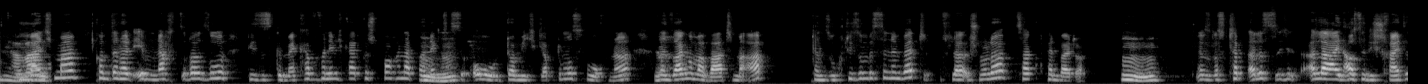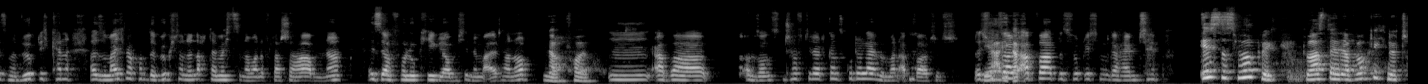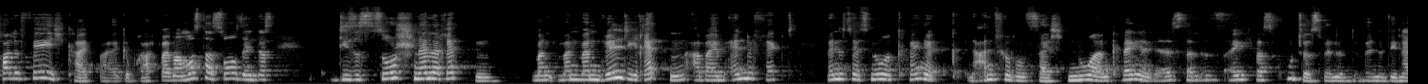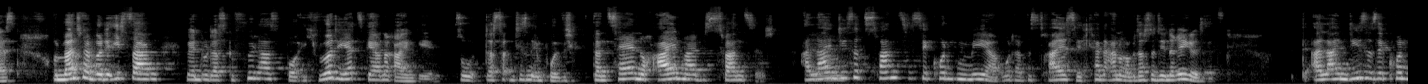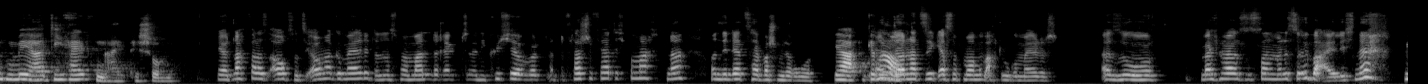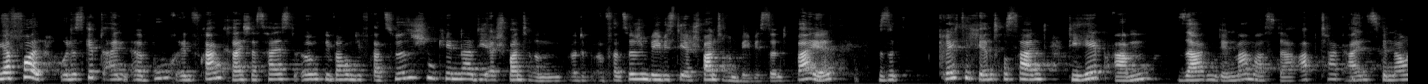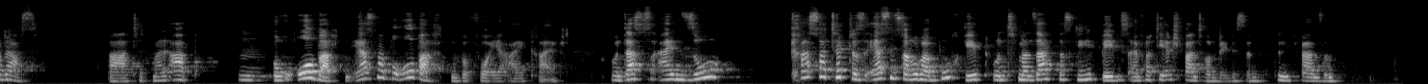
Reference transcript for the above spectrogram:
Ja, manchmal kommt dann halt eben nachts oder so dieses Gemecker, von dem ich gerade gesprochen habe. Man mhm. denkt sich so, oh, Dommi, ich glaube, du musst hoch, ne? Und dann sagen wir mal, warte mal ab. Dann sucht die so ein bisschen im Bett, Schnuller, zack, penn weiter. Mhm. Also das klappt alles allein, außer die schreit, dass man wirklich kann. Also manchmal kommt er wirklich noch eine Nacht, da möchte sie noch mal eine Flasche haben, ne? Ist ja auch voll okay, glaube ich, in dem Alter noch. Ja, voll. Mm, aber ansonsten schafft die das ganz gut allein, wenn man abwartet. Ich ja, würde sagen, ja. abwarten ist wirklich ein Geheimtipp. Ist es wirklich? Du hast dir da wirklich eine tolle Fähigkeit beigebracht, weil man muss das so sehen, dass dieses so schnelle Retten, man, man, man will die retten, aber im Endeffekt wenn es jetzt nur Quengel, in Anführungszeichen nur ein Quengeln ist, dann ist es eigentlich was Gutes, wenn du, wenn du die lässt. Und manchmal würde ich sagen, wenn du das Gefühl hast, boah, ich würde jetzt gerne reingehen, so das, diesen Impuls, ich, dann zähl noch einmal bis 20. Allein diese 20 Sekunden mehr oder bis 30, keine Ahnung, aber dass du dir eine Regel setzt. Allein diese Sekunden mehr, die helfen eigentlich schon. Ja, und Nacht war das auch, so hat sich auch mal gemeldet. Dann ist mein Mann direkt in die Küche, hat eine Flasche fertig gemacht, ne? Und in der Zeit war schon wieder Ruhe. Ja, genau. Und dann hat sie sich erst auf morgen um 8 Uhr gemeldet. Also, manchmal ist es dann, man ist so übereilig, ne? Ja, voll. Und es gibt ein äh, Buch in Frankreich, das heißt irgendwie, warum die französischen Kinder die entspannteren, äh, französischen Babys die entspannteren Babys sind. Weil, das ist richtig interessant, die Hebammen sagen den Mamas da ab Tag 1 genau das. Wartet mal ab Mhm. Beobachten. Erstmal beobachten, bevor ihr eingreift. Und das ist ein so krasser Tipp, dass es erstens darüber ein Buch gibt und man sagt, dass die Babys einfach die entspannteren Babys sind. Finde ich Wahnsinn.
